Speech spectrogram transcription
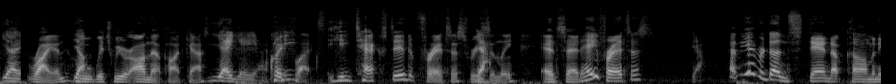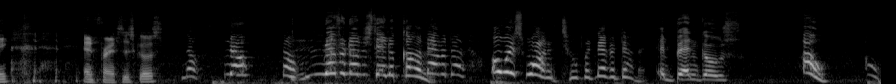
Yeah. Ryan, Yeah. who, which we were on that podcast. yeah, yeah, yeah. Quick he, flex. He texted Francis recently and said, "Hey, Francis, Yeah. have you ever done stand-up comedy?" and Francis goes, No, "No, no, never done stand-up comedy." never done. It. Always wanted to, but never done it. And Ben goes, "Oh, Oh.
